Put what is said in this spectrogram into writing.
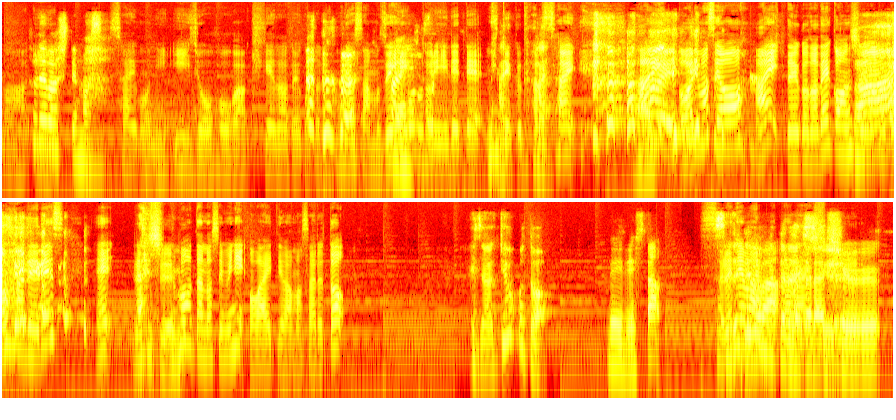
まあそれはしてます。いい最後にいい情報が聞けたということで 皆さんもぜひ取り入れてみてください。はい、はい終わりますよ。はい、ということで今週はここまでです。え、来週もお楽しみに。お相手はまさると。じゃあ今日こと。レイでした。それではまた来週。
